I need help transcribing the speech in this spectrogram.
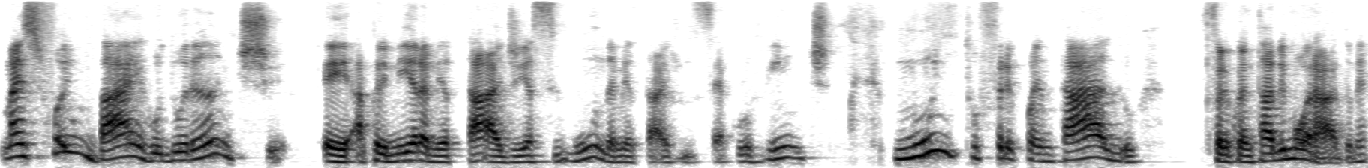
Mas foi um bairro durante é, a primeira metade e a segunda metade do século XX muito frequentado frequentado e morado, né,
